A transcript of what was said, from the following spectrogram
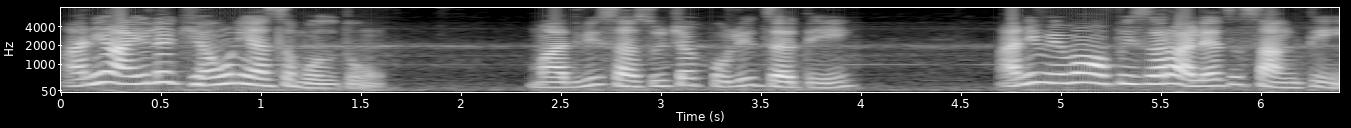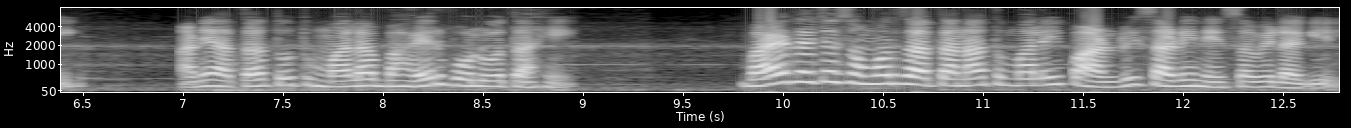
आणि आईला घेऊन या असं बोलतो. माधवी सासूच्या खोलीत जाते आणि विमा ऑफिसर आल्याचं सांगते. आणि आता तो तुम्हाला बाहेर बोलवत आहे. बाहेर त्याच्यासमोर जाताना तुम्हाला ही पांढरी साडी नेसावी लागेल.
